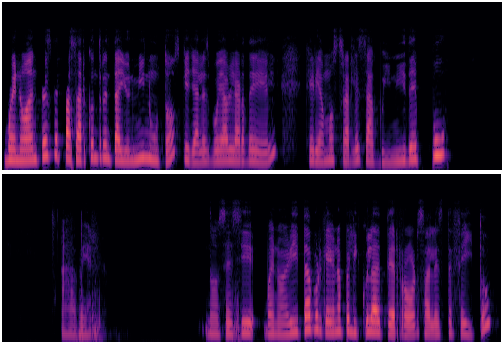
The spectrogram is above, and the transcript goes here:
Bueno, antes de pasar con 31 minutos, que ya les voy a hablar de él, quería mostrarles a Winnie the Pooh. A ver. No sé si bueno, ahorita porque hay una película de terror, sale este feíto,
